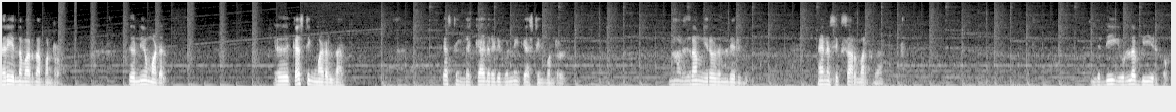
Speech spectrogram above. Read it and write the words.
நிறைய இந்த மாதிரி தான் பண்ணுறோம் இது நியூ மாடல் இது கேஸ்டிங் மாடல் தான். கேஸ்டிங்கில் கேட் ரெடி பண்ணி கேஸ்டிங் பண்ணுறது நாலு கிராம் இருபது மில்லி இருக்குது நைன் சிக்ஸ் ஆல் மார்க் தான். இந்த டிக்கு உள்ள பி இருக்கும்.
